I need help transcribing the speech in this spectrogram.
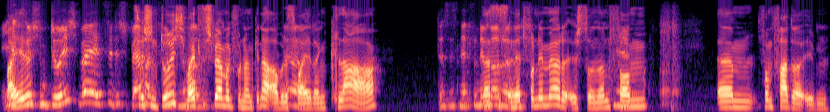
Ja, Weil- zwischendurch, weil sie das Sperma Zwischendurch, gefunden weil haben. sie das Sperma gefunden haben, genau, aber das Ja. war ja dann klar, Das ist nicht von dem dass Mörder. es nicht ist. von dem Mörder ist, sondern Ja. vom, ähm, vom Vater eben.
